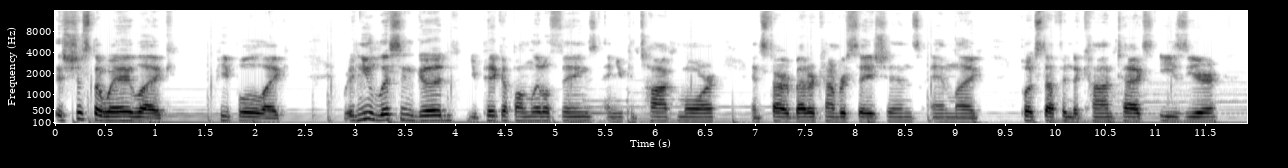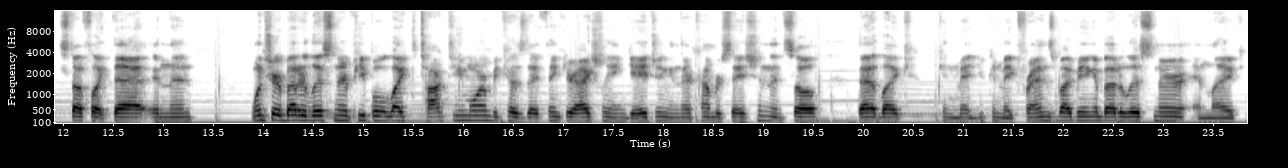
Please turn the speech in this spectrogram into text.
it's just the way like people like when you listen good, you pick up on little things and you can talk more and start better conversations and like put stuff into context easier, stuff like that. And then once you're a better listener, people like to talk to you more because they think you're actually engaging in their conversation. And so that like can make you can make friends by being a better listener and like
